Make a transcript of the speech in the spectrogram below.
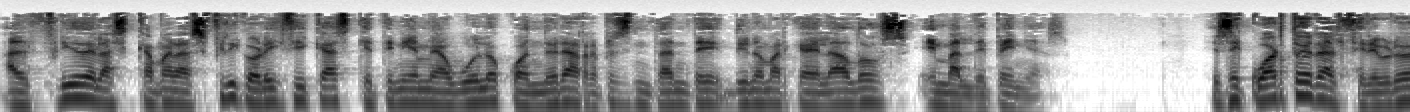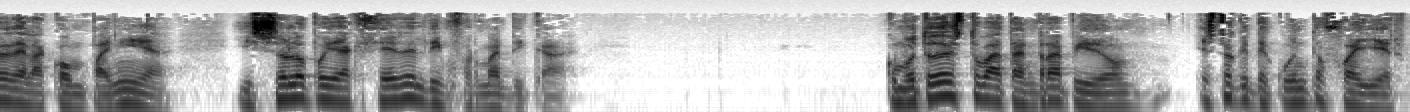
al frío de las cámaras frigoríficas que tenía mi abuelo cuando era representante de una marca de helados en Valdepeñas. Ese cuarto era el cerebro de la compañía y solo podía acceder el de informática. Como todo esto va tan rápido, esto que te cuento fue ayer,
